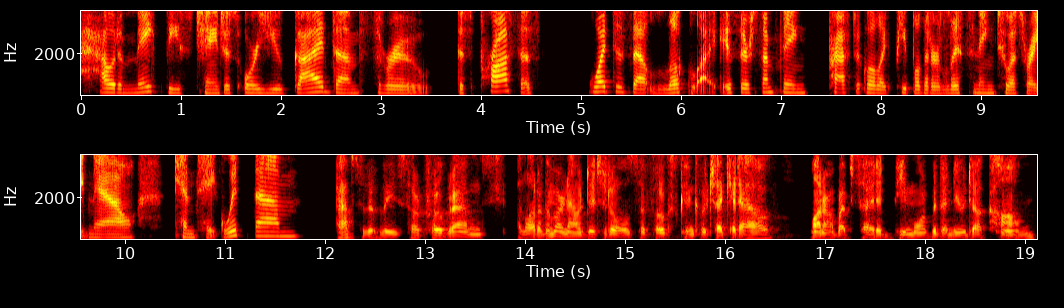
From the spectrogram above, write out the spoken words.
how to make these changes, or you guide them through this process, what does that look like? Is there something practical, like people that are listening to us right now can take with them? Absolutely. So, our programs, a lot of them are now digital, so folks can go check it out on our website at bemorewithanu.com.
